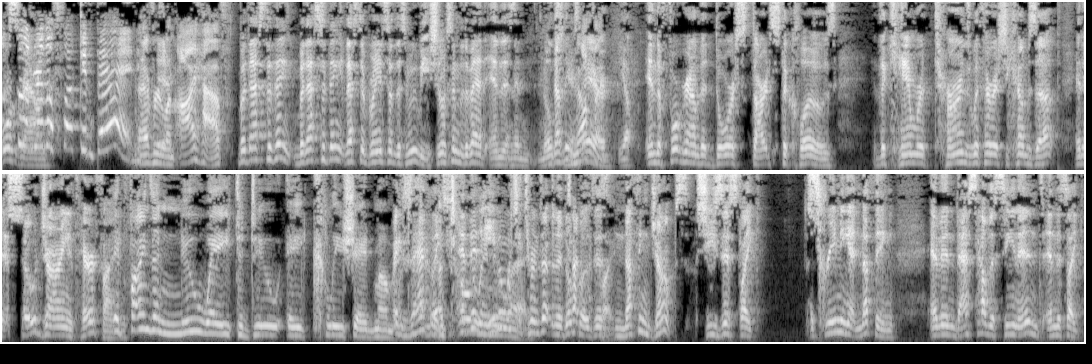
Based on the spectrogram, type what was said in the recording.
looks foreground under the fucking bed? everyone, Yeah. I have. but that's the thing. But that's the thing. That's the brilliance of this movie. She looks under the bed, and, it's, then no- nothing's nothing. there. Yep. In the foreground, the door starts to close. The camera turns with her as she comes up, and it's so jarring and terrifying. It finds a new way to do a cliched moment. Exactly. A and totally then even new when way. she turns up and the door closes, Technically. nothing jumps. She's just like screaming at nothing. And then that's how the scene ends. And it's like,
